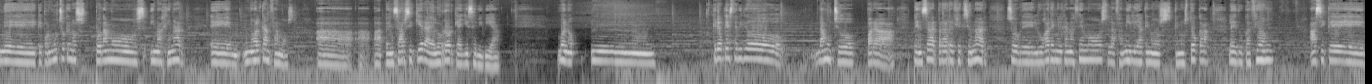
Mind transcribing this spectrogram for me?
de que por mucho que nos podamos imaginar, eh, no alcanzamos a, pensar siquiera el horror que allí se vivía. Bueno, mm, creo que este vídeo da mucho para pensar, para reflexionar sobre el lugar en el que nacemos, la familia que nos, que nos toca, la educación. Así que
